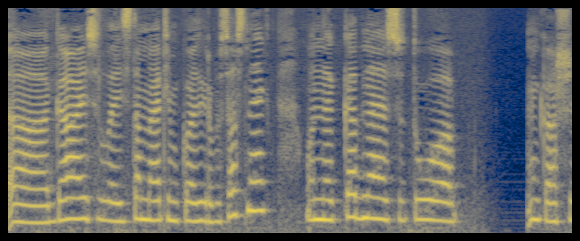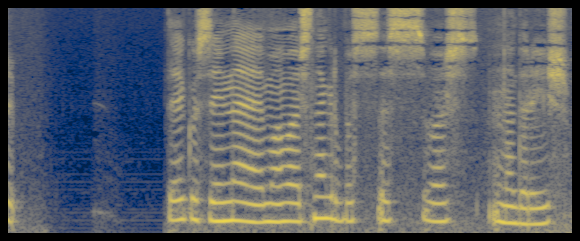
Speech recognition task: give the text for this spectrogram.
uh, gājusi līdz tam mērķim, ko es gribu sasniegt, un nekad neesmu to vienkārši teikusi, nē, man vairs negribas, es vairs nedarīšu.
